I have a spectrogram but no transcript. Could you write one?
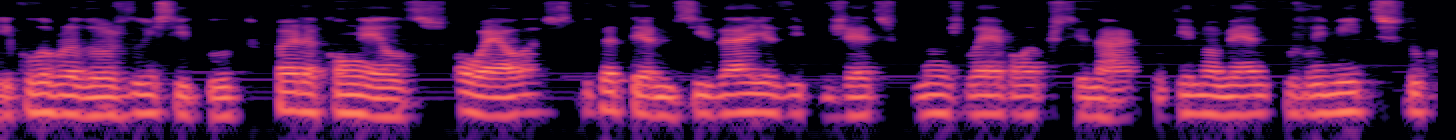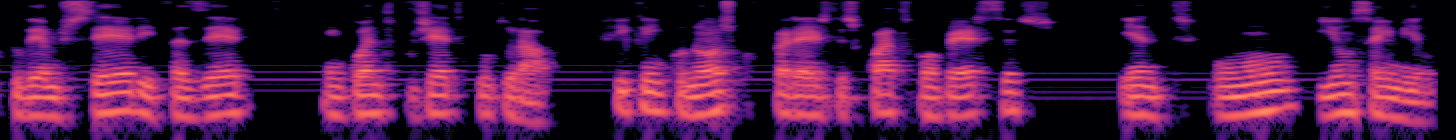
e colaboradores do Instituto para, com eles ou elas, debatermos ideias e projetos que nos levam a questionar continuamente os limites do que podemos ser e fazer enquanto projeto cultural. Fiquem conosco para estas quatro conversas entre um 1 e um 100 mil.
